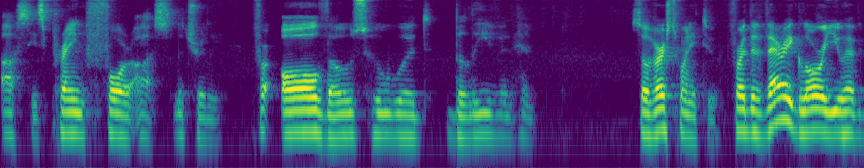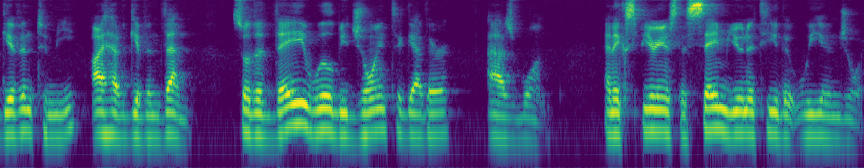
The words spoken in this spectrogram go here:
us. He's praying for us, literally, for all those who would believe in him. So, verse 22 For the very glory you have given to me, I have given them, so that they will be joined together as one and experience the same unity that we enjoy.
